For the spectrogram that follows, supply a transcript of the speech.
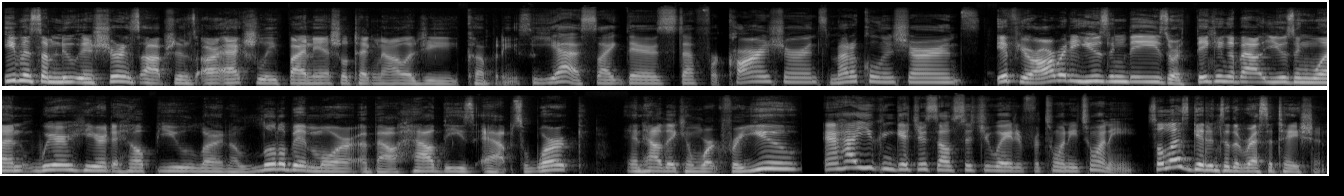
Even some new insurance options are actually financial technology companies. Yes, like there's stuff for car insurance, medical insurance. If you're already using these or thinking about using one, we're here to help you learn a little bit more about how these apps work and how they can work for you. And how you can get yourself situated for 2020. So let's get into the recitation.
